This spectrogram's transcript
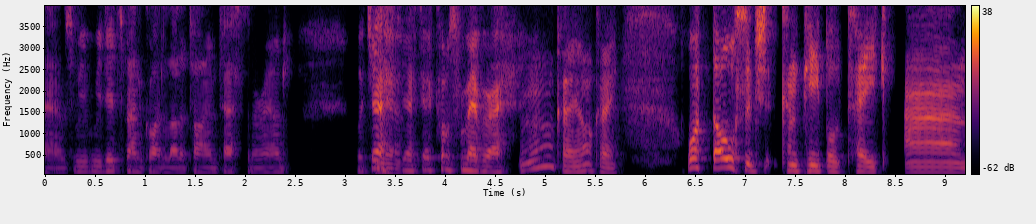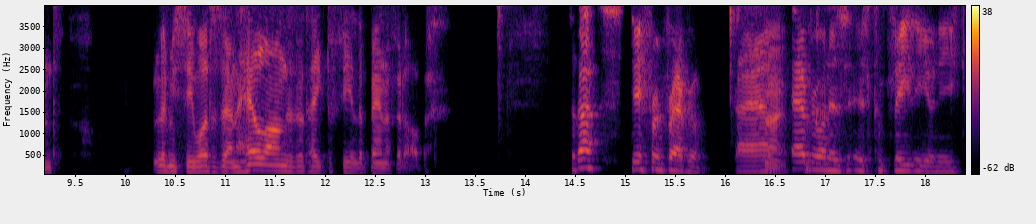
Um, so we, we did spend quite a lot of time testing around. But yeah, Yeah. yeah. it comes from everywhere. Okay, okay. What dosage can people take and let me see what is it and how long does it take to feel the benefit of it? So that's different for everyone. Um, Right, everyone is, is completely unique.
